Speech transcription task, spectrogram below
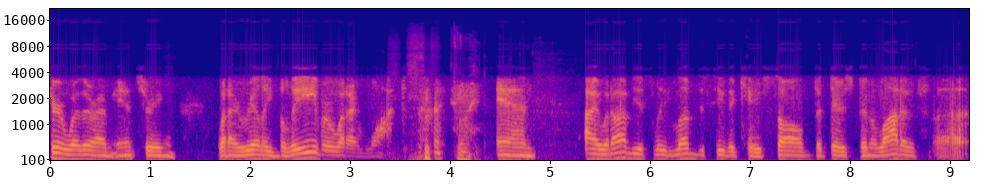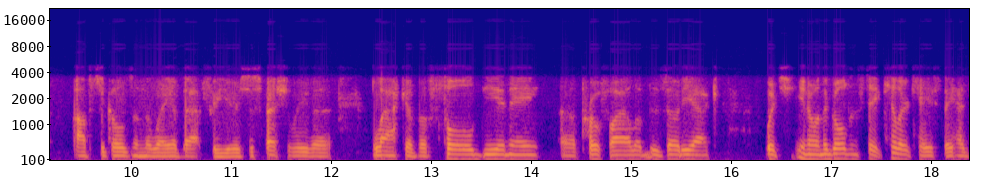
sure whether I'm answering what I really believe or what I want. right. And I would obviously love to see the case solved, but there's been a lot of uh, obstacles in the way of that for years, especially the lack of a full DNA uh, profile of the Zodiac, which, you know, in the Golden State Killer case, they had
